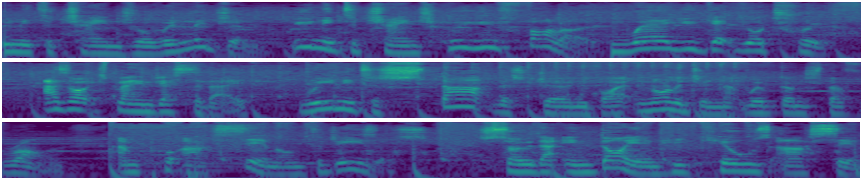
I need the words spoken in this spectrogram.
You need to change your religion. You need to change who you follow, where you get your truth. As I explained yesterday, we need to start this journey by acknowledging that we've done stuff wrong and put our sin onto Jesus so that in dying he kills our sin.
